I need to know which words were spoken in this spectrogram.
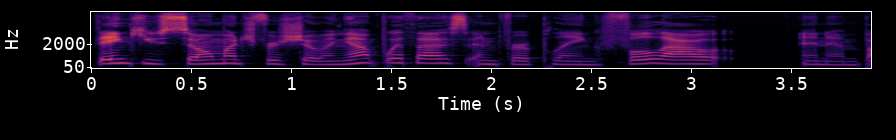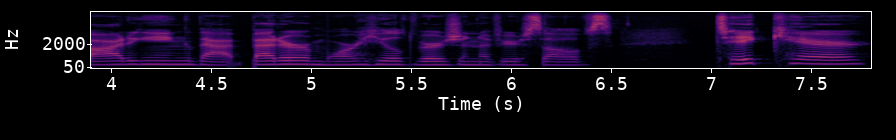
Thank you so much for showing up with us and for playing full out and embodying that better, more healed version of yourselves. Take care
